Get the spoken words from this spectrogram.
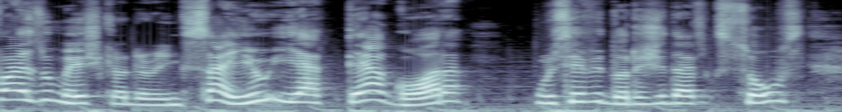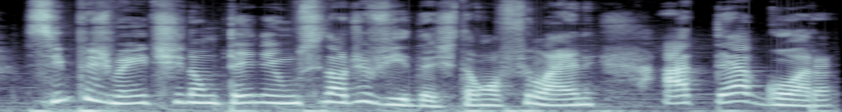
faz um mês que Elden Ring saiu e até agora os servidores de Dark Souls simplesmente não tem nenhum sinal de vida, estão offline até agora.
